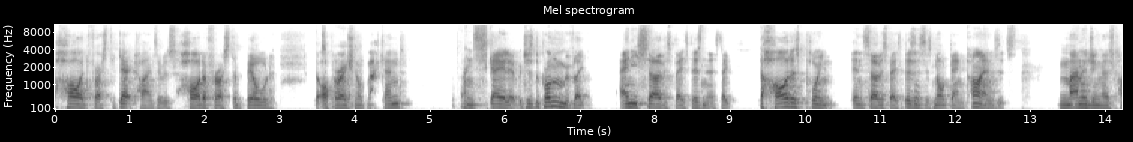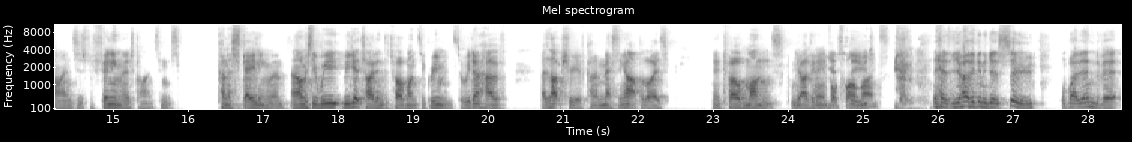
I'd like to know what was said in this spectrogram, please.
hard for us to get clients. It was harder for us to build the operational back end and scale it, which is the problem with like any service based business. Like the hardest point in service based business is not getting clients, it's managing those clients, it's fulfilling those clients, and it's kind of scaling them. And obviously, we we get tied into 12 months agreements, so we don't have a luxury of kind of messing up. Otherwise, you know, 12 months, you're either going to get 12 sued. months. yeah, you're either going to get sued, or by the end of it,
